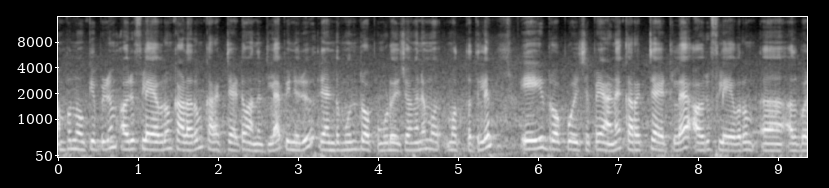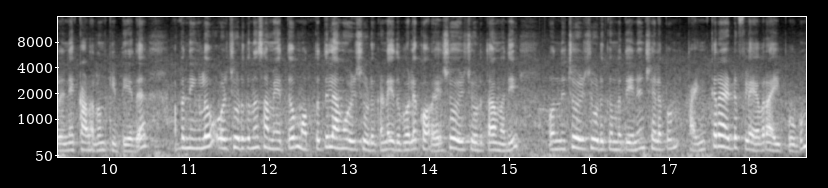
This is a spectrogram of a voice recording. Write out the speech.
അപ്പോൾ നോക്കിയപ്പോഴും ആ ഒരു ഫ്ലേവറും കളറും കറക്റ്റായിട്ട് വന്നിട്ടില്ല. പിന്നെ ഒരു രണ്ട് മൂന്ന് ഡ്രോപ്പും കൂടെ ഒഴിച്ചു. അങ്ങനെ മൊത്തത്തിൽ ഏഴ് ഡ്രോപ്പ് ഒഴിച്ചപ്പോഴാണ് കറക്റ്റായിട്ടുള്ള ആ ഒരു ഫ്ലേവറും അതുപോലെ തന്നെ കളറും കിട്ടിയത്. അപ്പോൾ നിങ്ങൾ ഒഴിച്ചു കൊടുക്കുന്ന സമയത്ത് മൊത്തത്തിൽ അങ്ങ് ഒഴിച്ചു കൊടുക്കേണ്ട. ഇതുപോലെ കുറേശ്ശെ ഒഴിച്ചു കൊടുത്താൽ മതി. ഒന്നിച്ച് ഒഴിച്ചു കൊടുക്കുമ്പോഴത്തേനും ചിലപ്പം ഭയങ്കരമായിട്ട് ഫ്ലേവർ ആയി പോകും.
